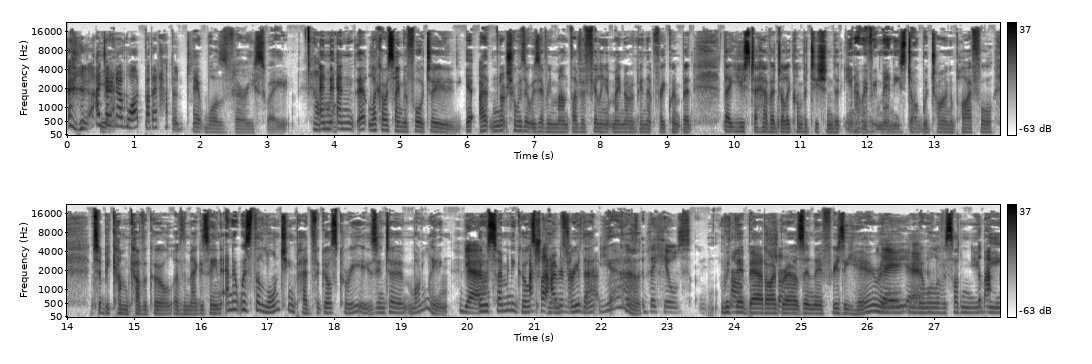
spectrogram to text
I don't know what, but it happened. It was very sweet. And and uh, like I was saying before too, I'm not sure whether it was every month. I have a feeling it may not have been that frequent, but they used to have a dolly competition that you know every man his dog would try and apply for to become cover girl of the magazine, and it was the launching pad for girls' careers into modelling. Yeah. there were so many girls Actually, that came through that. Yeah, the heels, with their bad eyebrows and their frizzy hair, and yeah, yeah. you know all of a sudden you'd back be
